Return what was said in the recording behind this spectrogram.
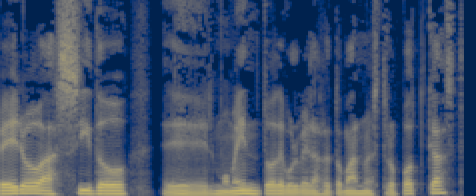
pero ha sido eh, el momento de volver a retomar nuestro podcast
